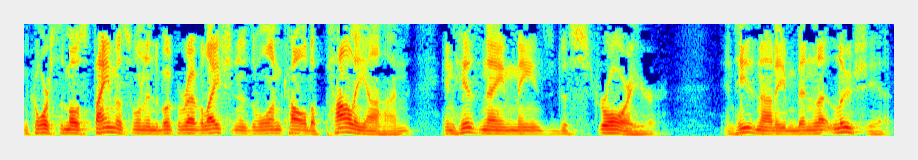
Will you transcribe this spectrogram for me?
Of course, the most famous one in the book of Revelation is the one called Apollyon, and his name means destroyer. And he's not even been let loose yet.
